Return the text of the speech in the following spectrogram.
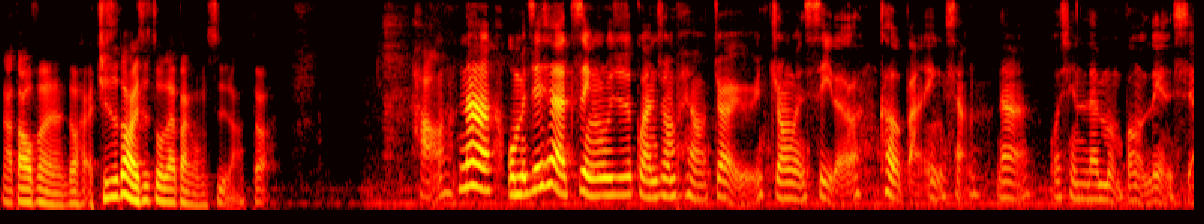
那大部分人都还其实都还是坐在办公室啦，对吧？好，那我们接下来进入就是观众朋友对于中文系的刻板印象。那我请 Lemon 帮我练一下。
